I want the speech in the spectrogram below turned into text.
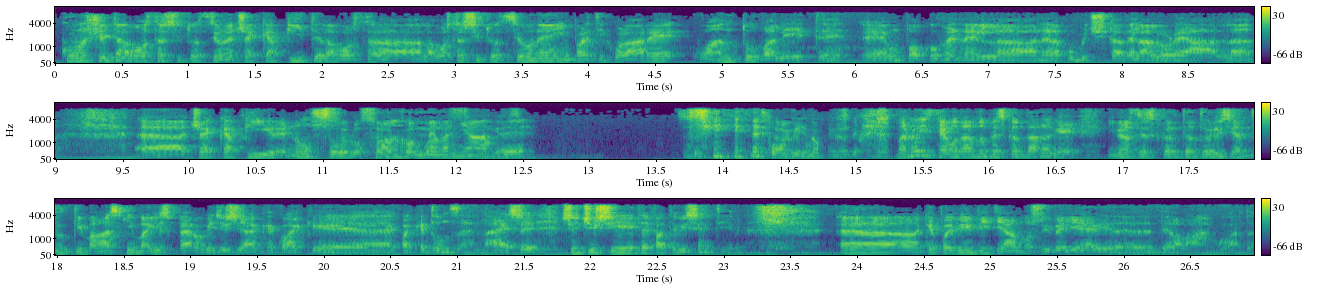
conoscete la vostra situazione, cioè capite la vostra, la vostra situazione, in particolare quanto valete, è un po' come nella, nella pubblicità della L'Oreal, uh, cioè capire non solo, solo quanto guadagnate. Figa, sì sì, un po' meno. ma noi stiamo dando per scontato che i nostri ascoltatori siano tutti maschi, ma io spero che ci sia anche qualche, qualche donzella. Eh. Se, se, ci siete, fatevi sentire. Uh, che poi vi invitiamo sui velieri de, della Vanguard.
